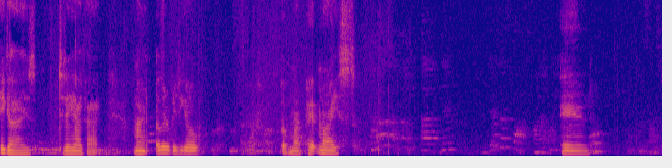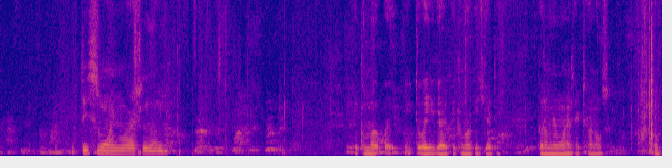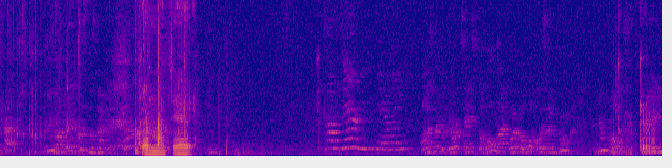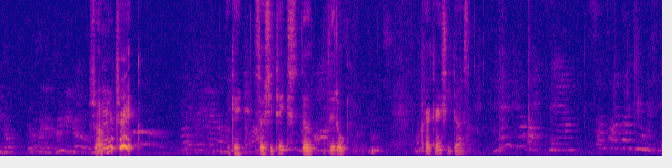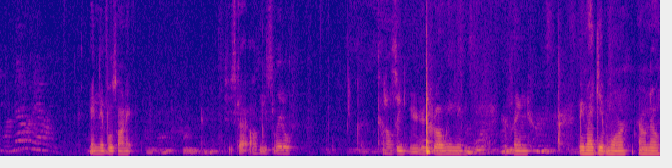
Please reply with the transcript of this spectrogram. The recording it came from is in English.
Hey guys, today I got my other video of my pet mice. And this one will actually let me pick them up but the way you gotta pick them up is you have to put them in one of their tunnels them like that Show me your trick. Okay, so she takes the little cracker and she does. And nibbles on it. She's got all these little tunnels in here crawling and her friend. We might get more. I don't know.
